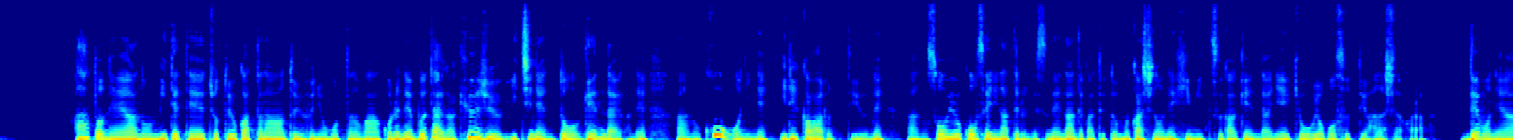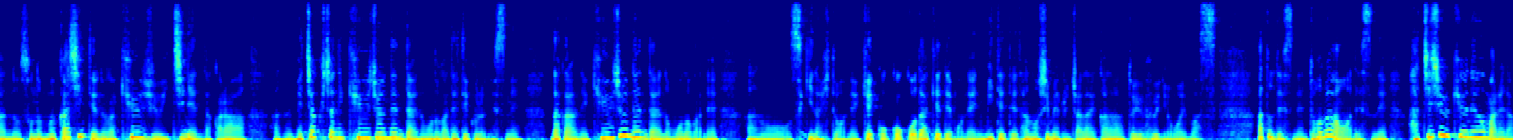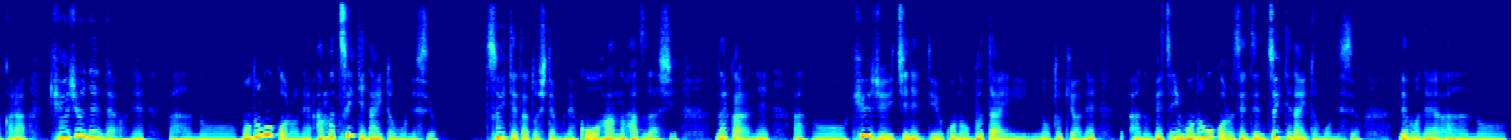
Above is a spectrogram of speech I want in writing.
あとね、あの、見ててちょっと良かったなというふうに思ったのが、これね、舞台が91年と現代がね、あの、交互にね、入れ替わるっていうね、あの、そういう構成になってるんですね。なんでかっていうと、昔のね、秘密が現代に影響を及ぼすっていう話だから。でもね、あの、その昔っていうのが91年だから、あの、めちゃくちゃに90年代のものが出てくるんですね。だからね、90年代のものがね、あの、好きな人はね、結構ここだけでもね、見てて楽しめるんじゃないかなというふうに思います。あとですね、ドランはですね、89年生まれだから、90年代はね、あの、物心ね、あんまついてないと思うんですよ。ついてたとしてもね、後半のはずだし。だからね、あの、91年っていうこの舞台の時はね、あの別に物心全然ついてないと思うんですよ。でもね、あの、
